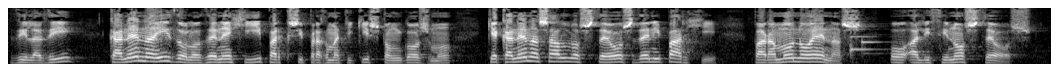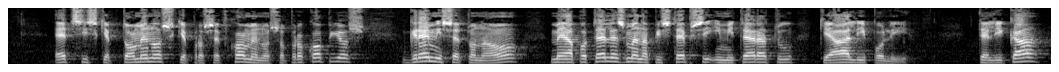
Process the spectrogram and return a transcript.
Δηλαδή, κανένα είδωλο δεν έχει ύπαρξη πραγματικής στον κόσμο και κανένας άλλος Θεός δεν υπάρχει, παρά μόνο ένας, ο αληθινός Θεός. Έτσι σκεπτόμενος και προσευχόμενος ο Προκόπιος γκρέμισε το ναό με αποτέλεσμα να πιστέψει η μητέρα του και άλλοι πολλοί. Τελικά,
